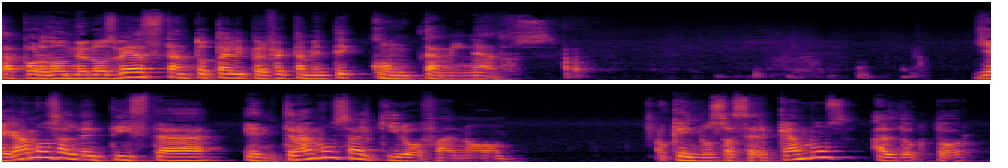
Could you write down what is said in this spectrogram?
sea, por donde los veas están total y perfectamente contaminados. Llegamos al dentista, entramos al quirófano, ok, nos acercamos al doctor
